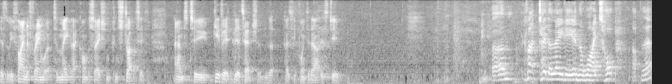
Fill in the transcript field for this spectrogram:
is that we find a framework to make that conversation constructive and to give it the attention that, as you pointed out, is due. Um, can I take the lady in the white top up there?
